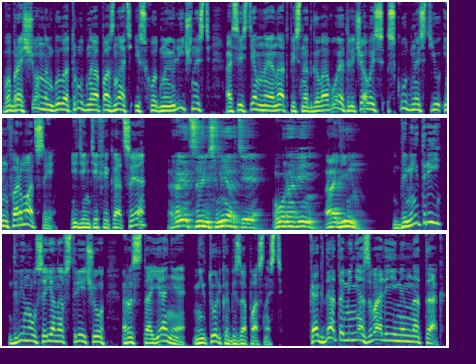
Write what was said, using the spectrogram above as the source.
В обращенном было трудно опознать исходную личность, а системная надпись над головой отличалась скудностью информации. Идентификация «Рыцарь смерти, уровень один». «Дмитрий?» — двинулся я навстречу. «Расстояние — не только безопасность. Когда-то меня звали именно так.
